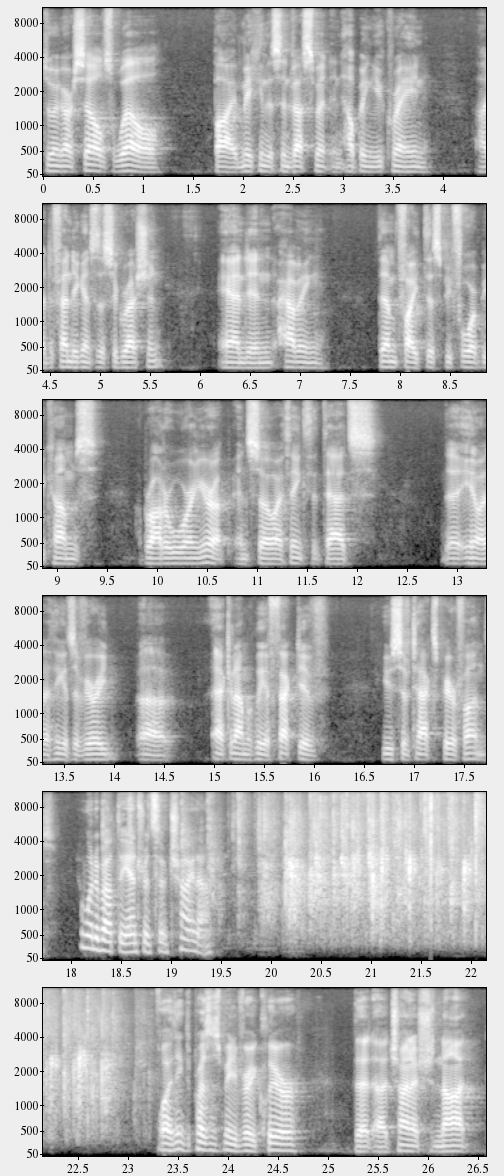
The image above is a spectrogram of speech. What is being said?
doing ourselves well by making this investment in helping Ukraine uh, defend against this aggression and in having them fight this before it becomes a broader war in Europe. And so I think that that's, you know, I think it's a very uh, economically effective use of taxpayer funds. And what about the entrance of China? Well, I think the president's made it very clear that uh, China should not,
